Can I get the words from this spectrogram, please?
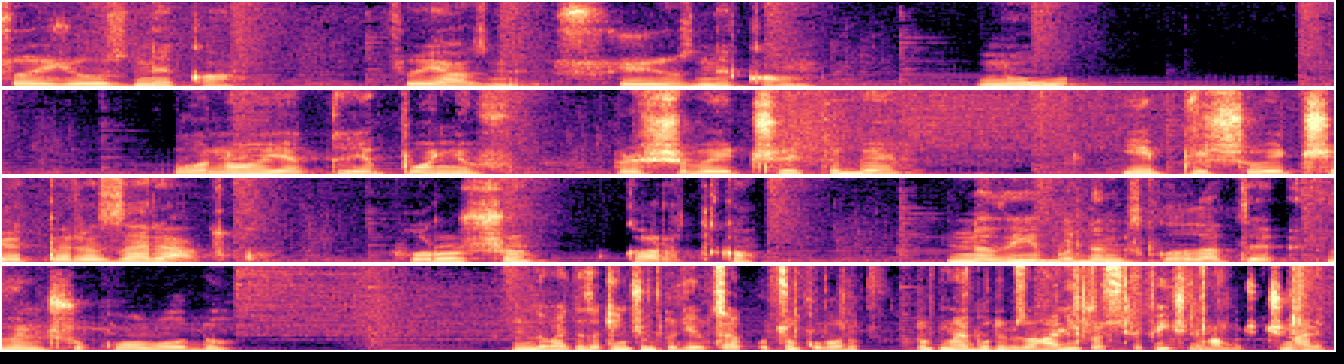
союзника. Союзни... союзникам. Ну, воно, як я поняв, пришвидшує тебе і пришвидшує перезарядку. Хороша картка. Нові будемо складати в іншу колоду. Ну, давайте закінчимо тоді це, цю колоду. Тут має бути взагалі щось епічне, мабуть, чи навіть.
